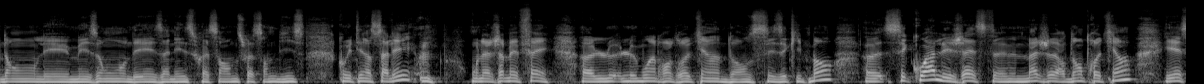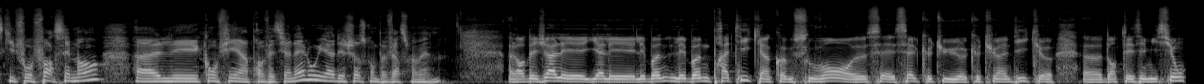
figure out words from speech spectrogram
dans les maisons des années 60, 70 qui ont été installées. On n'a jamais fait le, moindre entretien dans ces équipements. C'est quoi les gestes majeurs d'entretien et est-ce qu'il faut forcément les confier à un professionnel ou il y a des choses qu'on peut faire soi-même? Alors déjà, il y a les, bonnes, pratiques, hein, comme souvent euh, celles que tu, que tu indiques euh, dans tes émissions.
